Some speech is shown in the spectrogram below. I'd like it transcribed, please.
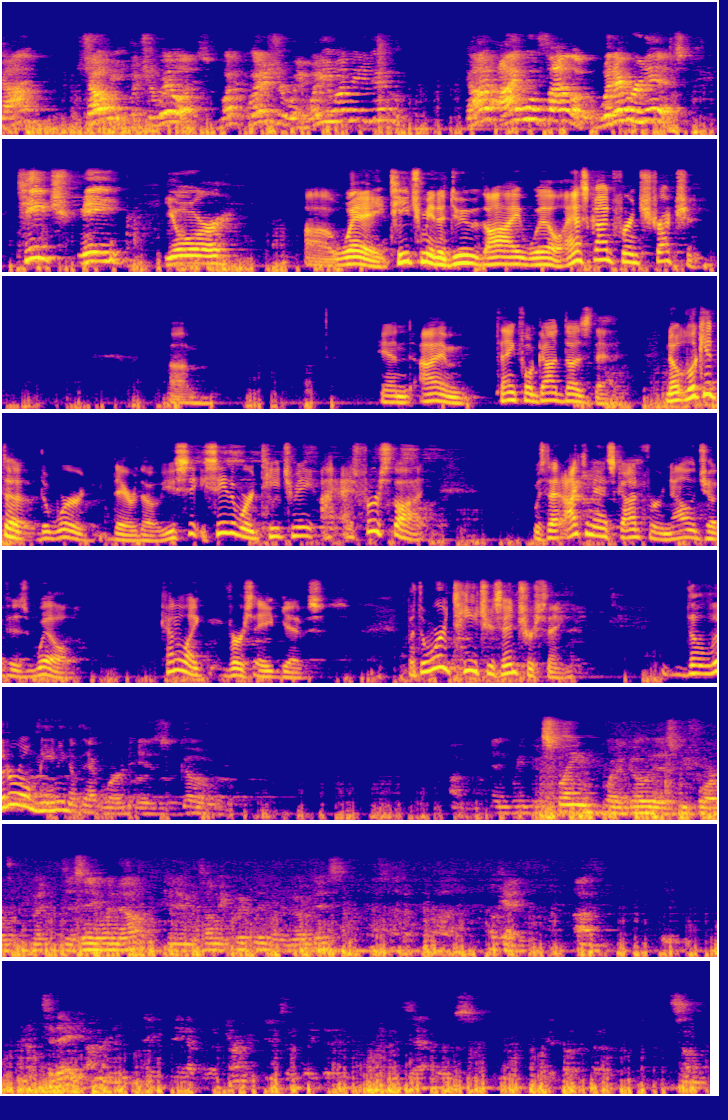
God, show me what your will is. What, what is your way? What do you want me to do? God, I will follow, whatever it is. Teach me your uh, way. Teach me to do thy will. Ask God for instruction. Um, and I'm thankful God does that. Now, look at the, the word there, though. You see, you see the word teach me? I, at first thought was that I can ask God for knowledge of His will, kind of like verse 8 gives. But the word teach is interesting. The literal meaning of that word is goad. Um, and we've explained what a goad is before, but does anyone know? Can anyone tell me quickly what a goad is? Okay. Um, you know, today, I mean, they, they have electronic views of they today. Zappos, you know, if some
